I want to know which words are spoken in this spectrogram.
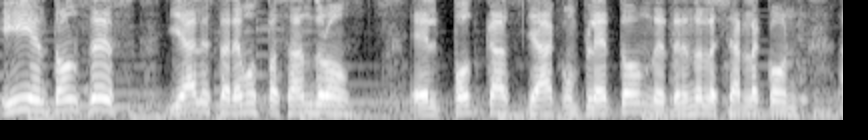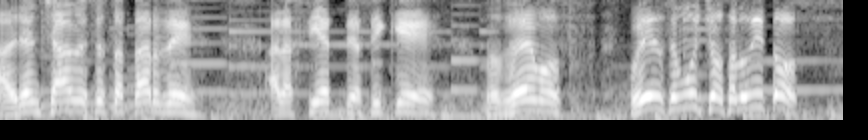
y entonces ya le estaremos pasando el podcast ya completo, de teniendo la charla con Adrián Chávez esta tarde a las 7. Así que nos vemos. Cuídense mucho. Saluditos.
